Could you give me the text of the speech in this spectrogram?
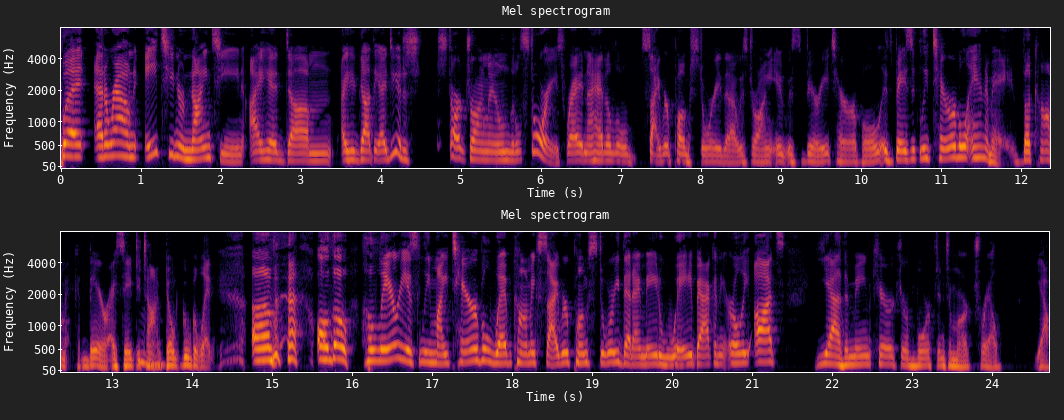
But at around 18 or 19, I had um I had got the idea to s- start drawing my own little stories, right? And I had a little cyberpunk story that I was drawing. It was very terrible. It's basically terrible anime, the comic. There, I saved you time. Don't Google it. Um, although hilariously, my terrible webcomic cyberpunk story that I made way back in the early aughts, yeah, the main character morphed into Mark Trail. Yeah.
